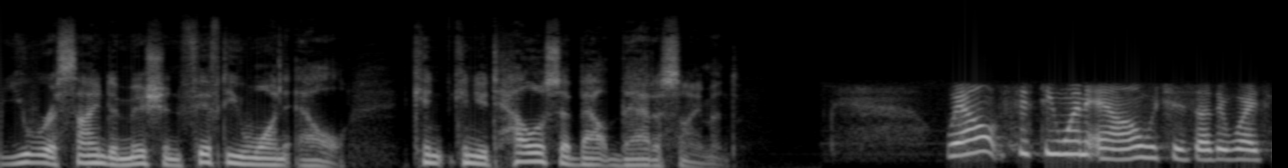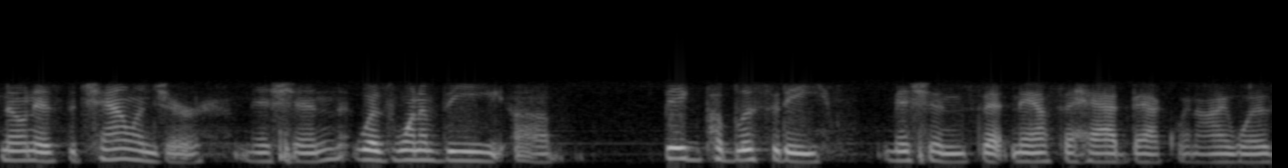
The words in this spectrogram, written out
you were assigned to mission 51L. Can, can you tell us about that assignment? Well, 51L, which is otherwise known as the Challenger mission, was one of the uh, big publicity missions that NASA had back when I was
